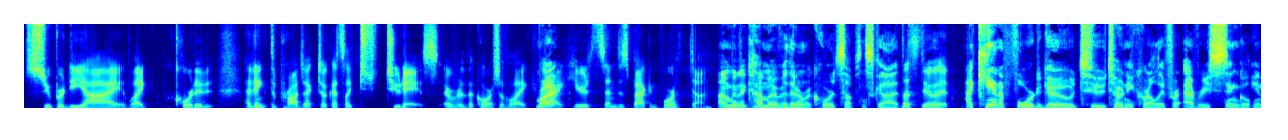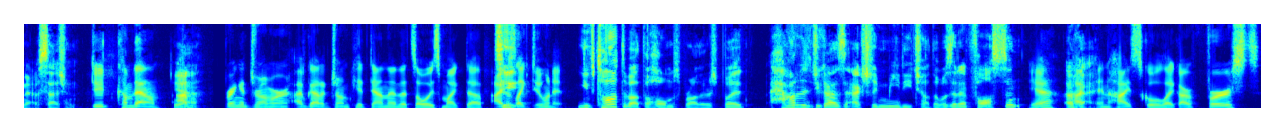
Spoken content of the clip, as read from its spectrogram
super DI, like recorded. I think the project took us like t- two days over the course of like, Right. right, here's send this back and forth, done. I'm going to come over there and record something, Scott. Let's do it, I can't afford to go to Tony Corelli for every single, you know, session. dude. Come down. Yeah. I'm- bring a drummer. I've got a drum kit down there that's always mic'd up. I just like doing it. You've talked about the Holmes brothers, but how did you guys actually meet each other? Was it at Falston? Yeah. Okay. Hi- in high school, like our first,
